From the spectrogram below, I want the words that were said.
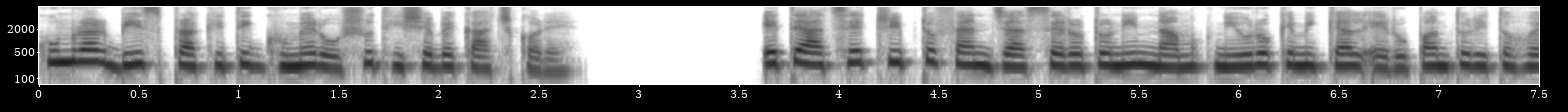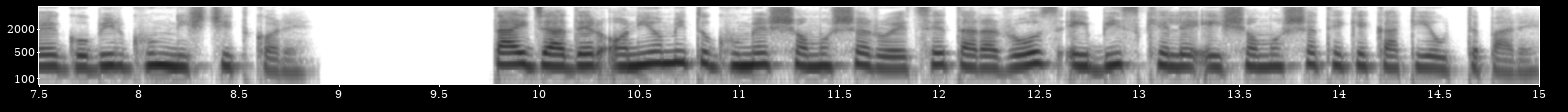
কুমড়ার বীজ প্রাকৃতিক ঘুমের ওষুধ হিসেবে কাজ করে। এতে আছে ট্রিপ্টোফ্যান যা সেরোটোনিন নামক নিউরোকেমিক্যাল এ রূপান্তরিত হয়ে গভীর ঘুম নিশ্চিত করে। তাই যাদের অনিয়মিত ঘুমের সমস্যা রয়েছে তারা রোজ এই বীজ খেলে এই সমস্যা থেকে কাটিয়ে উঠতে পারে।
